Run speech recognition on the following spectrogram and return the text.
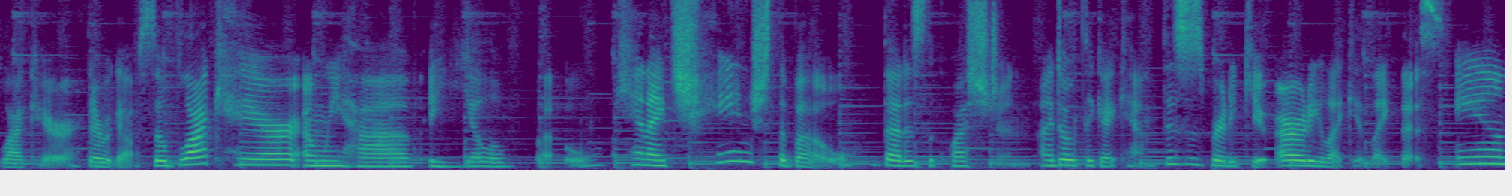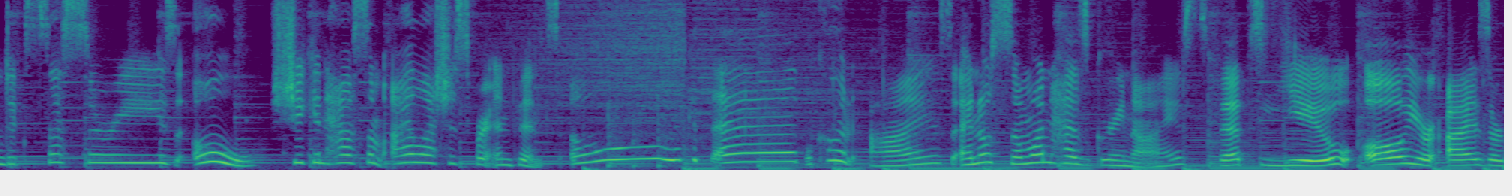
black hair. There we go. So black hair and we have a yellow bow. Can I change the bow? That is the question. I don't think I can. This is pretty cute. I already like it like this. And accessories. Oh, she can have some eyelashes for infants. Oh, look at that. What colored eyes? I know someone has green eyes. That's you. Oh, your eyes are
